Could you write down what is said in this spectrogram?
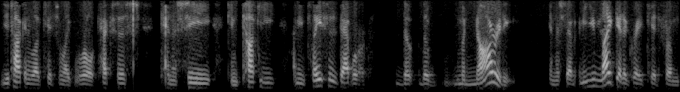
you're talking about kids from like rural Texas, Tennessee, Kentucky. I mean, places that were the the minority in the 70s. I mean, you might get a great kid from,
